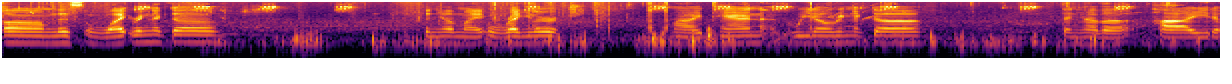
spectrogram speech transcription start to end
um, this white ringneck dove. Then you have my regular, my tan Guido ringneck dove. Then you have a pied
